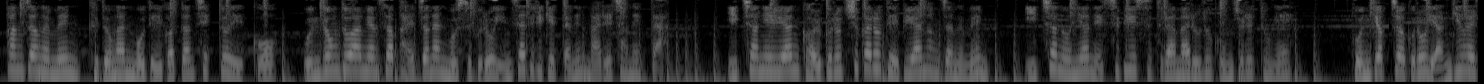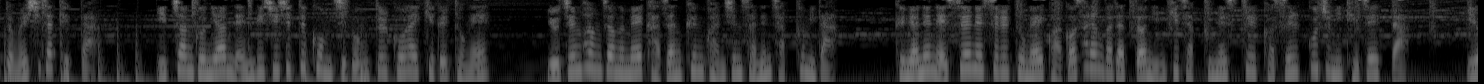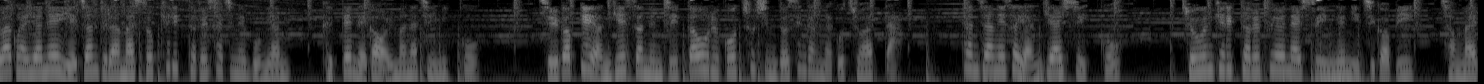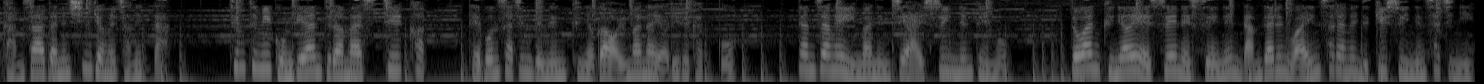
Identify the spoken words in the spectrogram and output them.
황정음은 그동안 못 읽었던 책도 읽고 운동도 하면서 발전한 모습으로 인사드리겠다는 말을 전했다. 2001년 걸그룹 추가로 데뷔한 황정음은 2005년 SBS 드라마 루루 공주를 통해 본격적으로 연기 활동을 시작했다. 2009년 MBC 시트콤 지붕 뚫고 하이킥을 통해 요즘 황정음의 가장 큰 관심사는 작품이다. 그녀는 SNS를 통해 과거 사랑받았던 인기 작품의 스틸컷을 꾸준히 게재했다. 이와 관련해 예전 드라마 속 캐릭터들 사진을 보면 그때 내가 얼마나 재밌고 즐겁게 연기했었는지 떠오르고 초심도 생각나고 좋았다. 현장에서 연기할 수 있고 좋은 캐릭터를 표현할 수 있는 이 직업이 정말 감사하다는 심경을 전했다. 틈틈이 공개한 드라마 스틸 컷, 대본 사진 등은 그녀가 얼마나 열의를 갖고 현장에 임하는지 알 수 있는 대목. 또한 그녀의 SNS에는 남다른 와인 사랑을 느낄 수 있는 사진이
